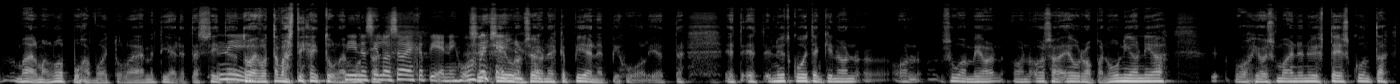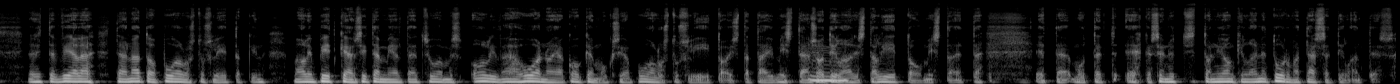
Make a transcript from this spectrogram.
maailman loppuhan voi tulla ja me tiedetä sitä. Niin. Toivottavasti ei tule. Niin, no mutta no silloin se on ehkä pieni huoli. silloin se on ehkä pienempi huoli. Että, et, et nyt kuitenkin on, on Suomi on, on osa Euroopan unionia – pohjoismainen yhteiskunta ja sitten vielä tämä NATO-puolustusliittokin. Mä olin pitkään sitä mieltä, että Suomessa oli vähän huonoja kokemuksia puolustusliitoista tai mistään mm. sotilaallista liittoumista, että, että, mutta että ehkä se nyt sitten on jonkinlainen turva tässä tilanteessa.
